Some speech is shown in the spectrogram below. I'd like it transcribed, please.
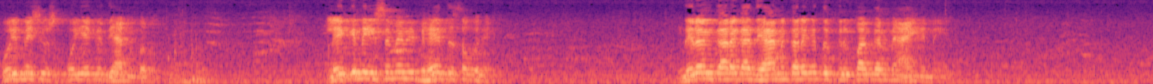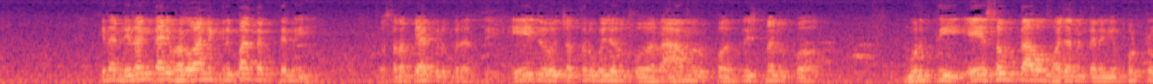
कोई में से कोई एक ध्यान करो। लेकिन इसमें भी भेद सब है। निरंकार का ध्यान करेंगे तो कृपा करने आएँगे नहीं। कि ना निरंकारी भगवान कृपा करते नहीं। तो सर्वव्यापी रूप रहते ये जो चतुर्भुज रूप राम रूप कृष्ण रूप मूर्ति, ये सब का वो भजन करेंगे, फ़ोटो,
